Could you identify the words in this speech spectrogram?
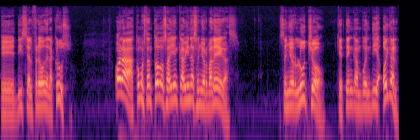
eh, dice Alfredo de la Cruz. Hola, ¿cómo están todos ahí en cabina, señor Vanegas? Señor Lucho, que tengan buen día. Oigan,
